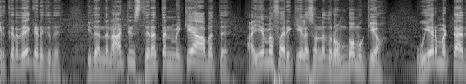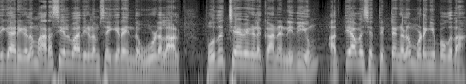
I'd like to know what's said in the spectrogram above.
ஈர்க்கிறதே கெடுக்குது. இது அந்த நாட்டின் ஸ்திரத்தன்மைக்கே ஆபத்து. ஐஎம்எஃப் அறிக்கையில் சொன்னது ரொம்ப முக்கியம். உயர்மட்ட அதிகாரிகளும் அரசியல்வாதிகளும் செய்கிற இந்த ஊழலால் பொது சேவைகளுக்கான நிதியும் அத்தியாவசிய திட்டங்களும் முடங்கி போகுதான்.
